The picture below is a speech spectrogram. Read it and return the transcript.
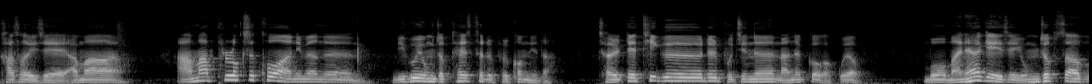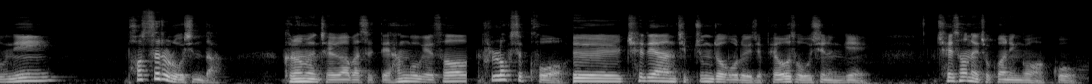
가서 이제 아마 아마 플럭스 코어 아니면은 미구 용접 테스트를 볼 겁니다. 절대 티그를 보지는 않을 것 같고요. 뭐 만약에 이제 용접사분이 퍼스를 오신다. 그러면 제가 봤을 때 한국에서 플럭스 코어를 최대한 집중적으로 이제 배워서 오시는 게 최선의 조건인 것 같고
